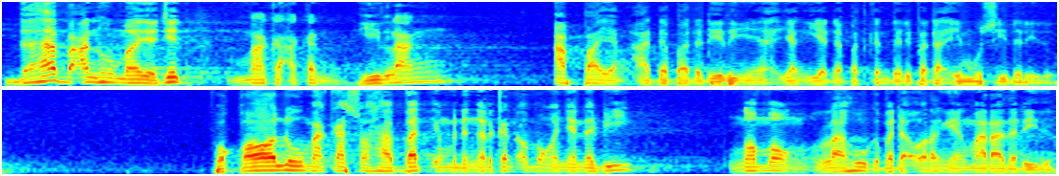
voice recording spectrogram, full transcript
Dahab anhu ma yajid maka akan hilang apa yang ada pada dirinya yang ia dapatkan daripada emosi dari itu. Faqalu maka sahabat yang mendengarkan omongannya Nabi ngomong lahu kepada orang yang marah tadi itu.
